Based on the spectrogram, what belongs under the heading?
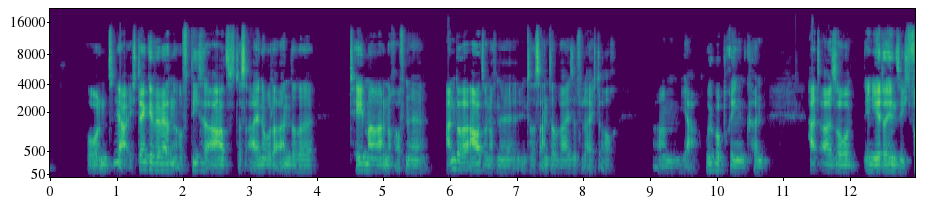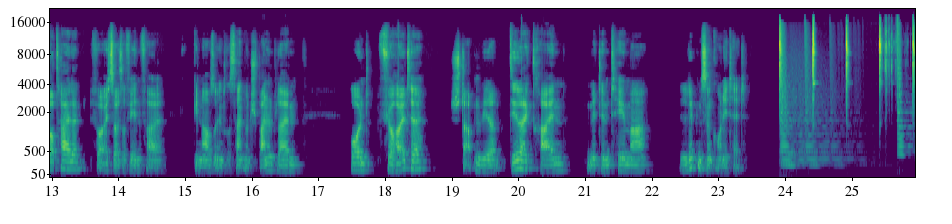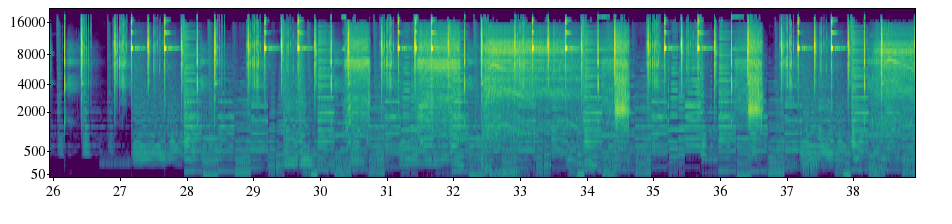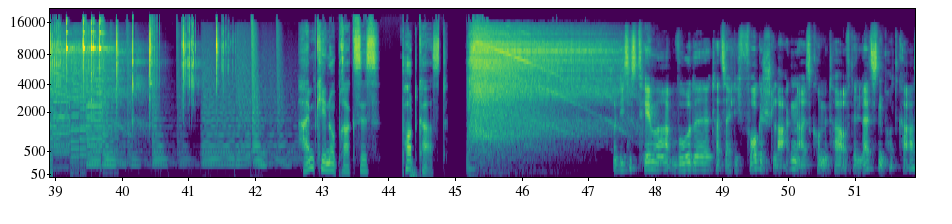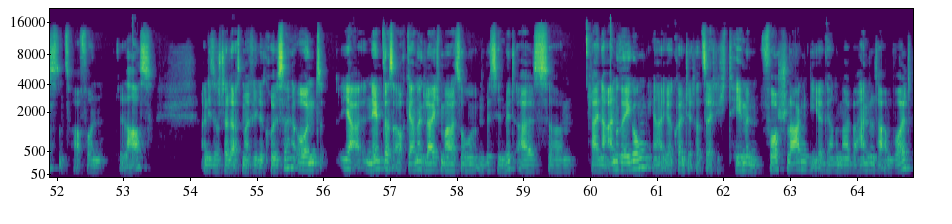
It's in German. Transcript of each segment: Und ja, ich denke, wir werden auf diese Art das eine oder andere Thema noch auf eine andere Art und auf eine interessante Weise vielleicht auch ähm, ja, rüberbringen können. Hat also in jeder Hinsicht Vorteile. Für euch soll es auf jeden Fall genauso interessant und spannend bleiben. Und für heute starten wir direkt rein mit dem Thema Lippensynchronität. Heimkinopraxis Podcast. Dieses Thema wurde tatsächlich vorgeschlagen als Kommentar auf den letzten Podcast, und zwar von Lars. An dieser Stelle erstmal viele Grüße. Und ja, nehmt das auch gerne gleich mal so ein bisschen mit als ähm, kleine Anregung. Ja, ihr könnt hier tatsächlich Themen vorschlagen, die ihr gerne mal behandelt haben wollt.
